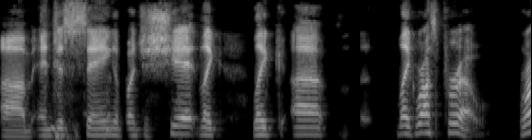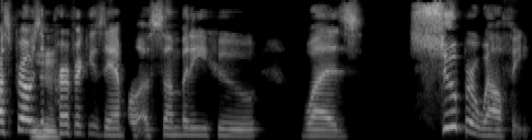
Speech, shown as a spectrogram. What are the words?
um and just saying a bunch of shit like like uh like Ross Perot. Ross Perot is Mhm. a perfect example of somebody who was super wealthy,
